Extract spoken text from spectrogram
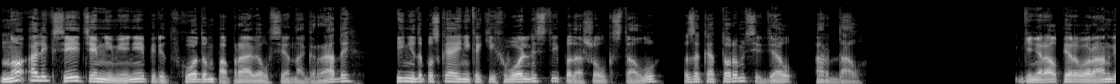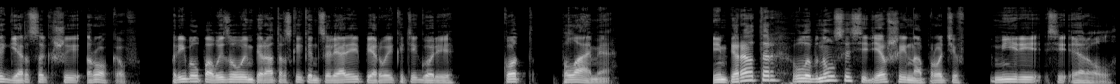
Но Алексей, тем не менее, перед входом поправил все награды и, не допуская никаких вольностей, подошел к столу, за которым сидел Ордал. Генерал первого ранга герцог Ши Роков прибыл по вызову императорской канцелярии первой категории. Код «Пламя». Император улыбнулся сидевший напротив Мири Сиэрол.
